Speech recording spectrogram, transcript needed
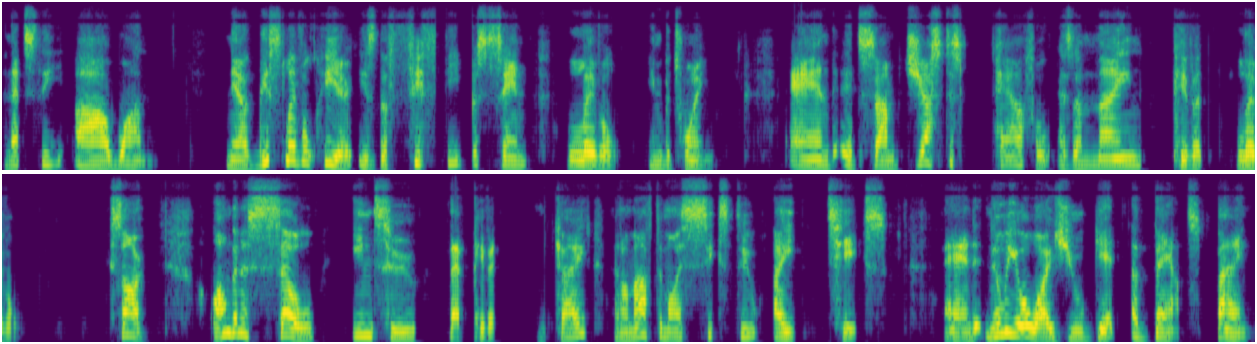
and that's the R1. Now this level here is the 50% level in between. And it's um, just as powerful as a main pivot level. So I'm gonna sell into that pivot okay? And I'm after my six to eight ticks. And nearly always you'll get a bounce, bang,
